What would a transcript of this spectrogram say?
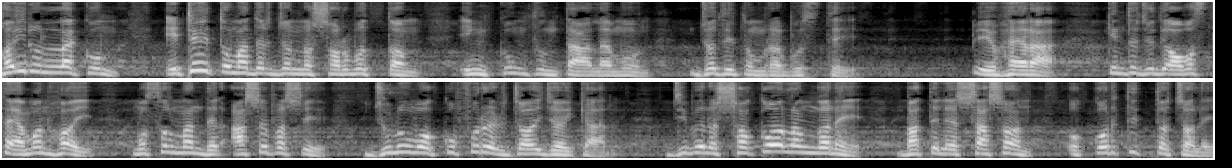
খৈরুল্লাকুম এটাই তোমাদের জন্য সর্বোত্তম। ইন কুনতুম তাআলামুন যদি তোমরা বুঝতে। প্রিয় ভাইরা কিন্তু যদি অবস্থা এমন হয়, মুসলমানদের আশেপাশে জুলুম ও কুফুরের জয় জয়কার জীবনের সকল অঙ্গনে বাতিলের শাসন ও কর্তৃত্ব চলে।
